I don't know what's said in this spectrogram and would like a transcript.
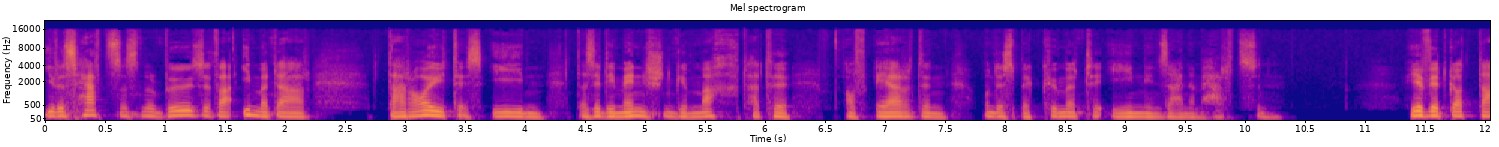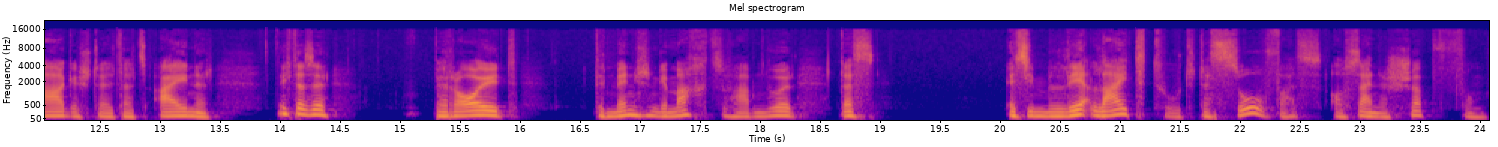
Ihres Herzens nur böse war immer da, da reute es ihn, dass er die Menschen gemacht hatte auf Erden und es bekümmerte ihn in seinem Herzen. Hier wird Gott dargestellt als einer, nicht, dass er bereut, den Menschen gemacht zu haben, nur dass es ihm leid tut, dass sowas aus seiner Schöpfung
